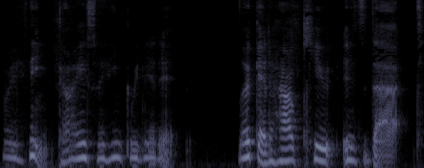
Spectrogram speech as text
What do you think, guys? I think we did it. Look at how cute is that.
